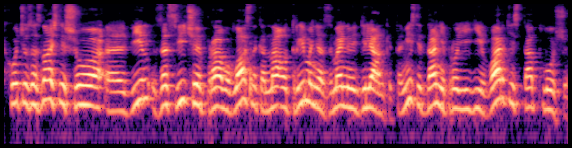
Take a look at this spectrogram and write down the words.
хочу зазначити, що е, він засвідчує право власника на отримання земельної ділянки та містить дані про її вартість та площу.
